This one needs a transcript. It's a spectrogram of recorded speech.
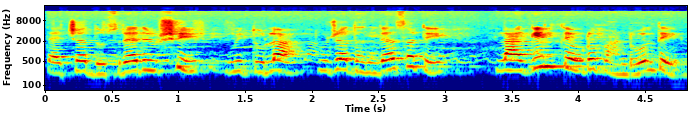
त्याच्या दुसऱ्या दिवशी मी तुला तुझ्या धंद्यासाठी लागेल तेवढं भांडवल देईन.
